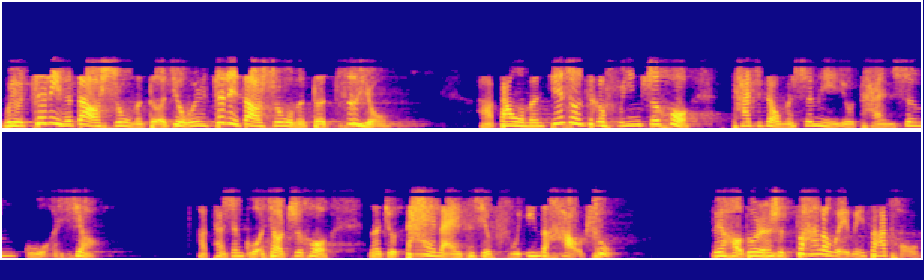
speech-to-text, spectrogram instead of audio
唯有真理的道使我们得救，唯有真理道使我们得自由。好，当我们接受这个福音之后，它就在我们生命有产生果效。好，产生果效之后，那就带来这些福音的好处。所以好多人是抓了尾没抓头，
